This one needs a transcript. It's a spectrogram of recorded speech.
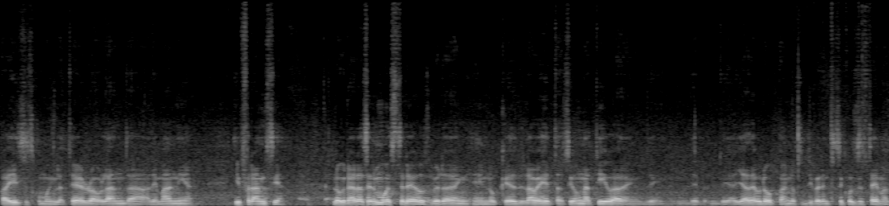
países como Inglaterra, Holanda, Alemania y Francia, lograr hacer muestreos, ¿verdad? En, lo que es la vegetación nativa de allá de Europa, en los diferentes ecosistemas,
